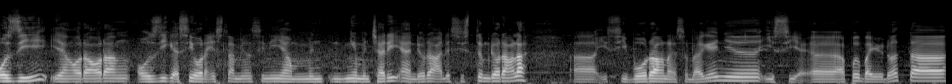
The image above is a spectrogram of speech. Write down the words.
Ozi yang orang-orang Ozi kat sini orang Islam yang sini yang men- ingin mencari kan dia orang ada sistem dia orang lah. Uh, isi borang dan sebagainya isi uh, apa biodata.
